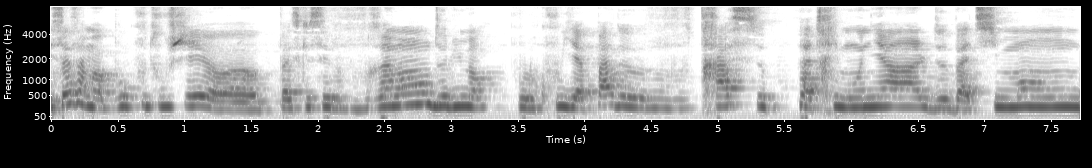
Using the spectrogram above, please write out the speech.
Et ça, ça m'a beaucoup touchée euh, parce que c'est vraiment de l'humain. Pour le coup, il n'y a pas de traces patrimoniales, de bâtiments,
